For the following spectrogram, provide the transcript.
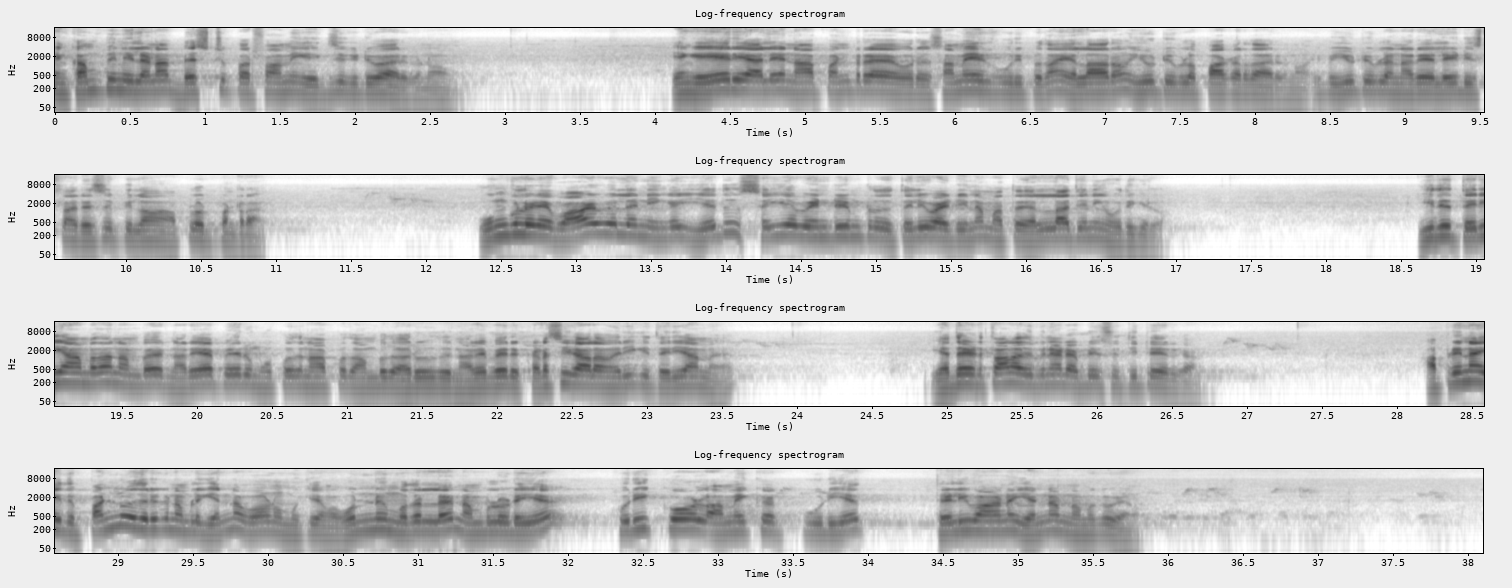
என் கம்பெனிலனா பெஸ்ட்டு பர்ஃபார்மிங் எக்ஸிக்யூட்டிவாக இருக்கணும். எங்கள் ஏரியாலே நான் பண்ணுற ஒரு சமையல் குறிப்பு தான் எல்லோரும் யூடியூப்பில் பார்க்குறதா இருக்கணும். இப்போ யூடியூப்பில் நிறைய லேடிஸ்லாம் ரெசிபிலாம் அப்லோட் பண்ணுறாங்க உங்களுடைய வாழ்வில் நீங்கள் எது செய்ய வேண்டும்ன்றது தெளிவாயிட்டீங்கன்னா மற்ற எல்லாத்தையும் நீங்கள் ஒதுக்கிடலாம். இது தெரியாமல் தான் நம்ம நிறையா பேர் முப்பது நாற்பது ஐம்பது அறுபது நிறைய பேர் கடைசி காலம் வரைக்கும் தெரியாமல் எதை எடுத்தாலும் அது பின்னாடி அப்படியே சுற்றிட்டே இருக்காங்க. அப்படின்னா இது பண்ணுவதற்கு நம்மளுக்கு என்ன வேணும் முக்கியமாக ஒன்று முதல்ல நம்மளுடைய குறிக்கோள் அமைக்கக்கூடிய தெளிவான எண்ணம் நமக்கு வேணும்.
